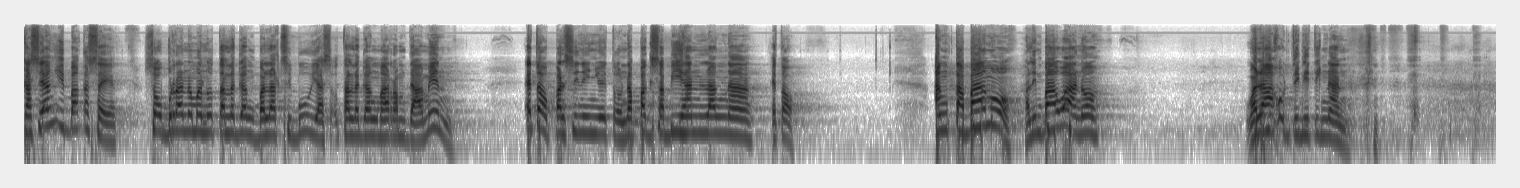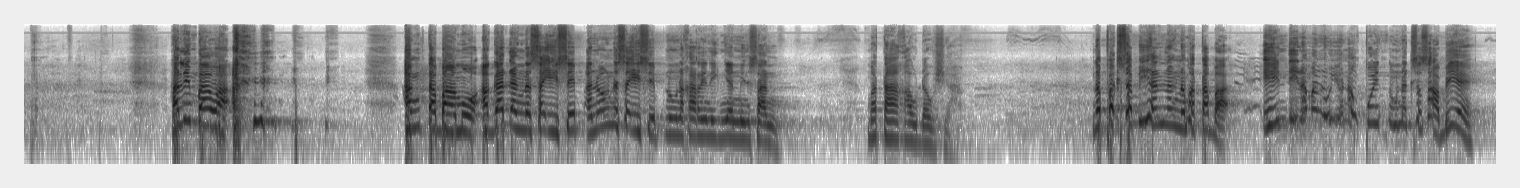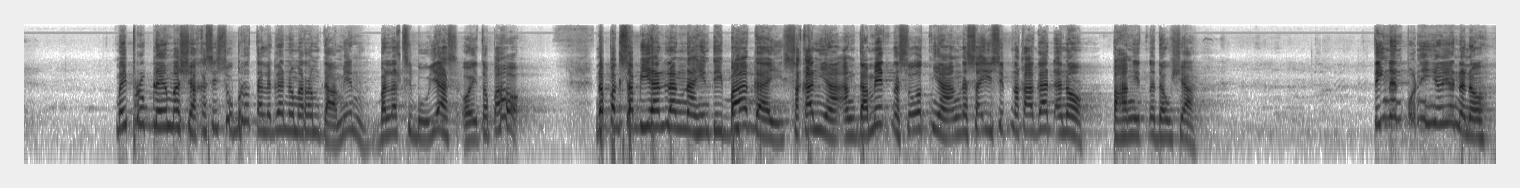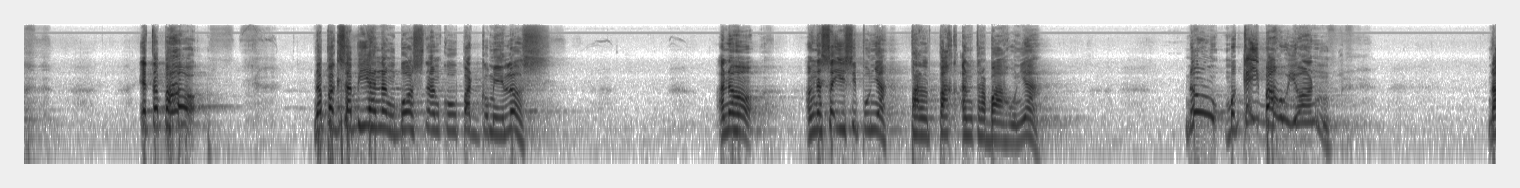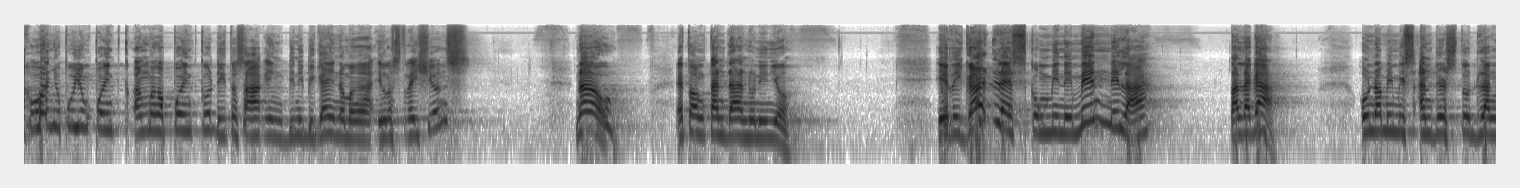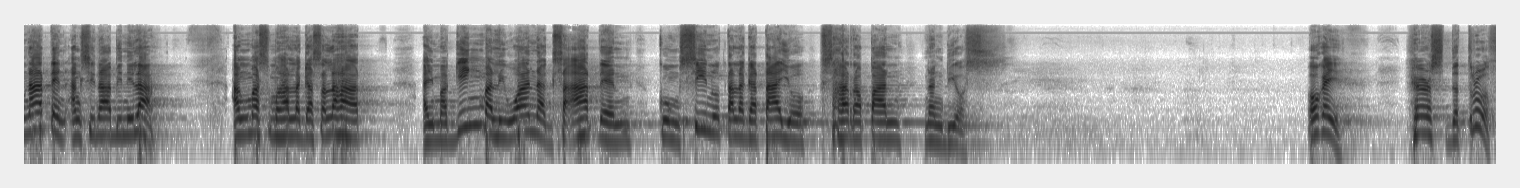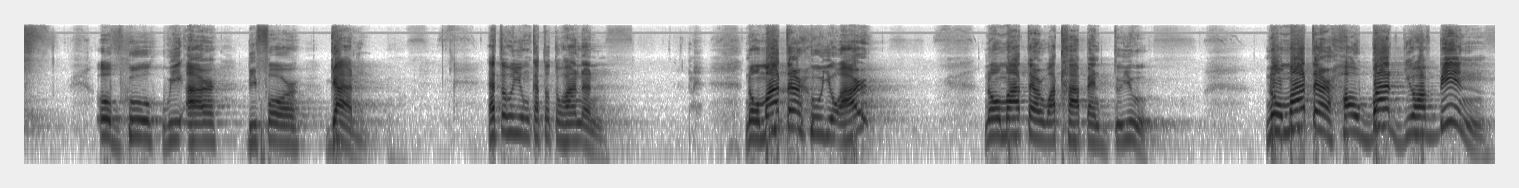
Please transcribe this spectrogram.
Kasi ang iba kasi, sobra naman ho talagang balat sibuyas o talagang maramdamin. Ito, pansinin nyo ito, napagsabihan lang na, ito, ang taba mo, halimbawa, no? Wala akong tinitingnan. halimbawa, ang taba mo, agad ang nasa isip, ano ang nasa isip nung nakarinig niyan minsan? Matakaw daw siya. Napagsabihan lang na mataba, eh hindi naman yun ang point nung nagsasabi eh. May problema siya kasi sobra talaga na maramdamin. Balat sibuyas. O ito pa ho. Napagsabihan lang na hindi bagay sa kanya ang damit na suot niya, ang nasa isip na kagad, ano, pangit na daw siya. Tingnan po ninyo yun, ano. Ito pa ho. Napagsabihan ng boss ng kupad kumilos. Ano ho? Ang nasa isip po niya, palpak ang trabaho niya. Magkaiba ho yun. Nakuha niyo po yung point, ang mga point ko dito sa aking binibigay na mga illustrations? Now, ito ang tandaan ninyo. Irregardless kung minimin nila talaga o nami-misunderstood lang natin ang sinabi nila, ang mas mahalaga sa lahat ay maging maliwanag sa atin kung sino talaga tayo sa harapan ng Diyos. Okay, here's the truth of who we are before God. Ito yung katotohanan. No matter who you are, no matter what happened to you, no matter how bad you have been,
